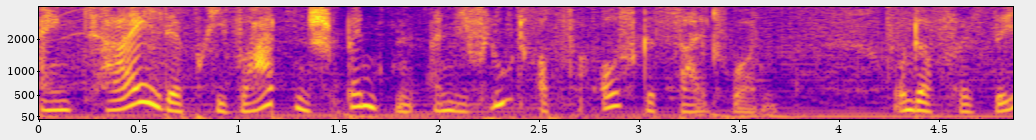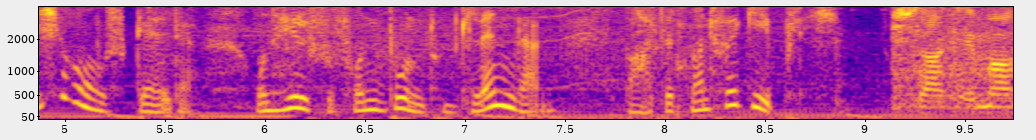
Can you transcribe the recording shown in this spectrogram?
ein Teil der privaten Spenden an die Flutopfer ausgezahlt worden und auf Versicherungsgelder und Hilfe von Bund und Ländern wartet man vergeblich. Ich sage immer,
